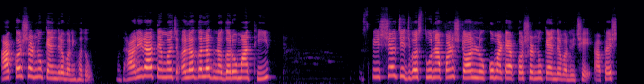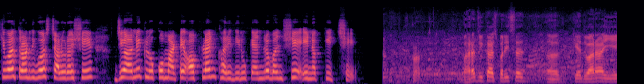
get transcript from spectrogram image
આકર્ષણનું કેન્દ્ર બન્યું હતું. ધાનેરા તેમજ અલગ અલગ નગરોમાંથી સ્પેશિયલ ચીજવસ્તુઓના પણ સ્ટોલ લોકો માટે આકર્ષણનું કેન્દ્ર બન્યું છે આ ફેસ્ટિવલ ત્રણ દિવસ ચાલુ રહેશે જે અનેક લોકો માટે ઓફલાઈન ખરીદીનું કેન્દ્ર બનશે એ નક્કી જ છે भारत विकास परिषद अ, के द्वारा ये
